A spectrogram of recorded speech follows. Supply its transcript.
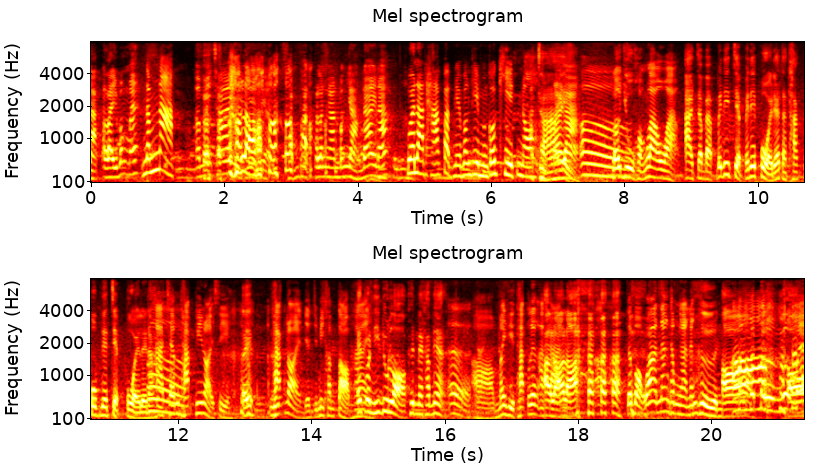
หนักอะไรบ้างไหมน้ำหนัก อะไม่ใช่เอาเหรอ เนี่ยสัมผัสพลังงานบางอย่างได้นะเวลาทักแบบเนี้ยบางทีมันก็คิดเนาะ ใช่ ถูกไหมล่ะเออ เราอยู่ของเราอะอาจจะแบบไม่ได้เจ็บไม่ได้ป่วยด้วยแต่ทักปุ๊บเนี่ยเจ็บป่วยเลยนะเออะแชมป์ทักพี่หน่อยสิเอ้ยทักหน่อยเดี๋ยวจะมีคำตอบให้เอ้ยวันนี้ดูหล่อขึ้นไหมครับเนี่ยเออ อ๋อไม่สิทักเรื่องอาเอากาเหรอรเหรอ จะบอกว่านั่งทำงานทั้งคืน อ๋อมันก็ตึงนึกออกไหม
